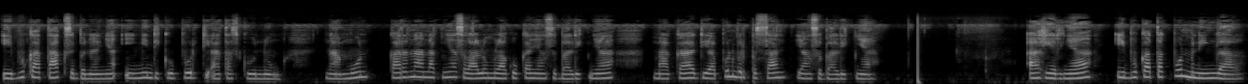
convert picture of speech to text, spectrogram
Ibu katak sebenarnya ingin dikubur di atas gunung, namun karena anaknya selalu melakukan yang sebaliknya, maka dia pun berpesan yang sebaliknya. Akhirnya, ibu katak pun meninggal.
